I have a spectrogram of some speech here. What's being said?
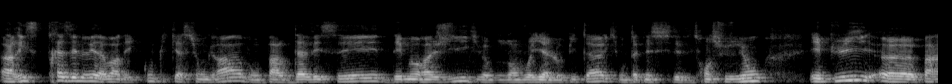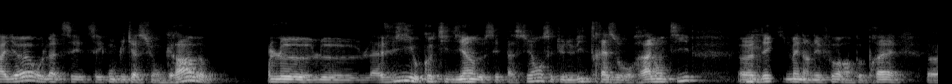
un risque très élevé d'avoir des complications graves. On parle d'AVC, d'hémorragie qui va vous envoyer à l'hôpital, qui vont peut-être nécessiter des transfusions. Et puis, euh, par ailleurs, au-delà de ces, complications graves, le, la vie au quotidien de ces patients, c'est une vie très au ralenti. Euh, mmh. Dès qu'ils mènent un effort à peu près, euh,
